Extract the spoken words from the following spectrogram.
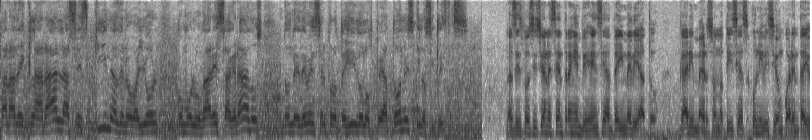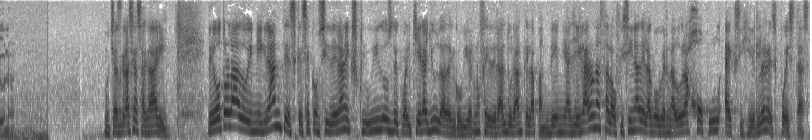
para declarar las esquinas de Nueva York como lugares sagrados donde deben ser protegidos los peatones y los ciclistas. Las disposiciones entran en vigencia de inmediato. Gary Merson, Noticias Univisión 41. Muchas gracias a Gary. De otro lado, inmigrantes que se consideran excluidos de cualquier ayuda del gobierno federal durante la pandemia llegaron hasta la oficina de la gobernadora Hochul a exigirle respuestas.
